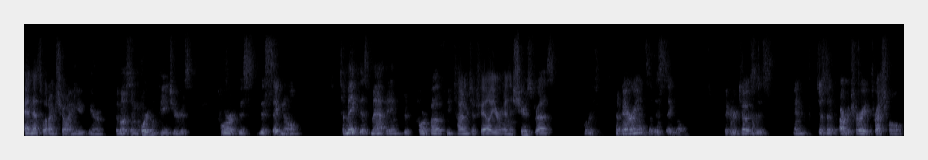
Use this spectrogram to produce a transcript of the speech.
And that's what i'm showing you here. The most important features for this, this signal to make this mapping for both the time to failure and the shear stress was the variance of this signal, the kurtosis, and just an arbitrary threshold,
